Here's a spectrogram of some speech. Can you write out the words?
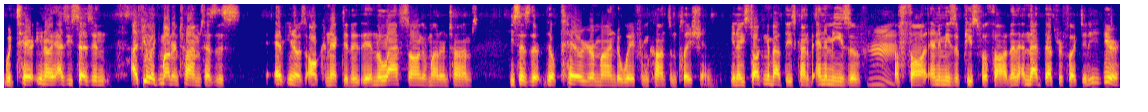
would tear you know as he says in I feel like Modern Times has this you know it's all connected in the last song of Modern Times. He says that they'll tear your mind away from contemplation. You know, he's talking about these kind of enemies of, mm. of thought, enemies of peaceful thought, and, and that that's reflected here.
